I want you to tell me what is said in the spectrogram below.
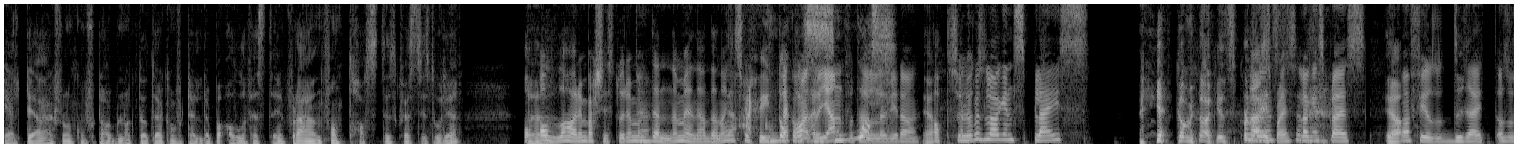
helt til jeg er sånn komfortabel nok til at jeg kan fortelle det på alle fester. For det er jo en fantastisk festhistorie. Og Eh, alle har en bæsjehistorie, men Ja. denne mener jeg den er ganske høyt Det oppe. jeg kan å ass. gjenfortelle videre. Ja. Absolutt. dere skal lage en spleis. kan vi lage en spleis? Lag en spleis. Ja. Det var en fyr som dreit altså,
